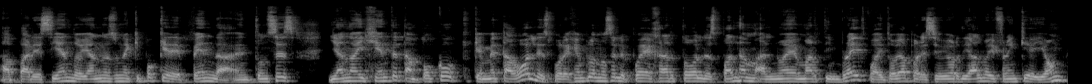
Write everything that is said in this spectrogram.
apareciendo, ya no es un equipo que dependa. Entonces, ya no hay gente tampoco que, meta goles. Por ejemplo, no se le puede dejar todo la espalda al 9 Martin Braithwaite. Todavía apareció Jordi Alba y Frankie de Jong.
